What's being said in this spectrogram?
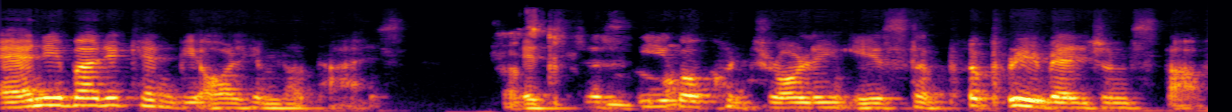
Anybody can be all hypnotized. That's it's just ego controlling is the prevention stuff.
